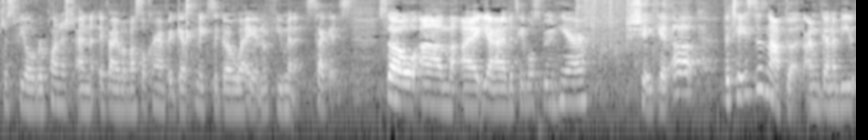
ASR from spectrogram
just feel replenished. And if I have a muscle cramp, it gets, makes it go away in a few minutes, seconds. So um, I, yeah, I have a tablespoon here, shake it up the taste is not good. I'm gonna be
